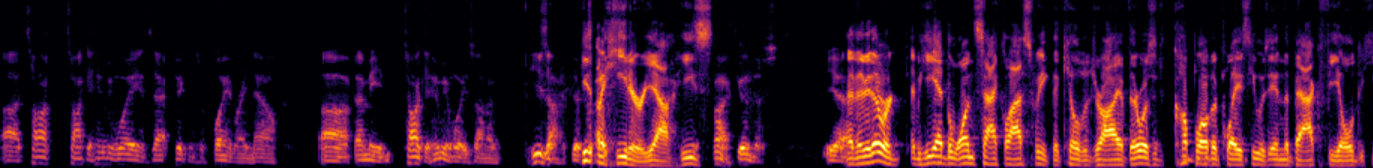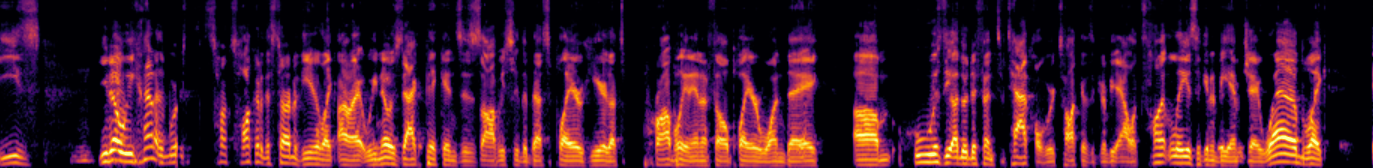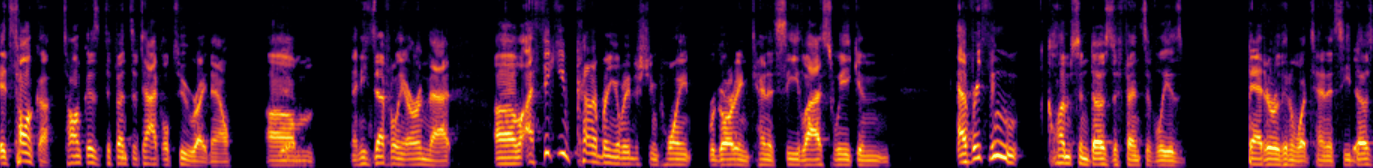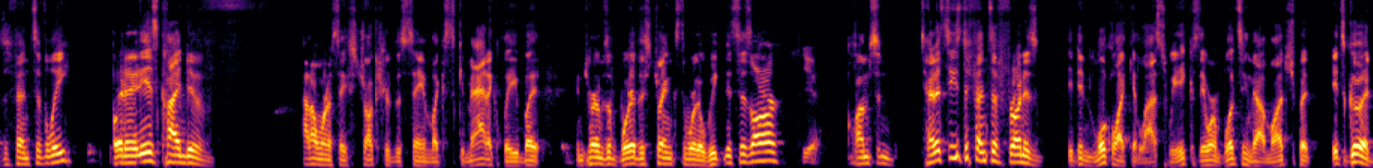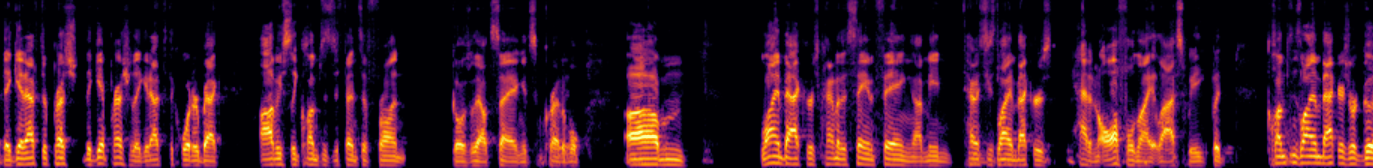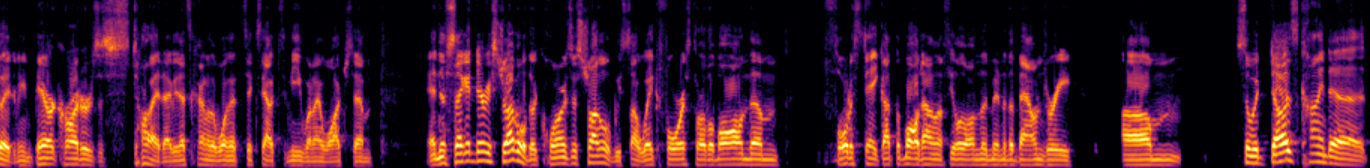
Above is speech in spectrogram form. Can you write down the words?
uh, Tonka Hemingway and Zacch Pickens are playing right now. Uh, I mean, Tonka Hemingway's on a he's on a he's on a heater. Yeah, he's my goodness. Yeah, I mean there were. I mean, he had the one sack last week that killed a drive. There was a couple other plays he was in the backfield. He's, mm-hmm. you know, we kind of we're talking at the start of the year, like, all right, we know Zacch Pickens is obviously the best player here. That's probably an NFL player one day. Um, who is the other defensive tackle? We are talking, is it going to be Alex Huntley? Is it going to be MJ Webb? Like, it's Tonka. Tonka's defensive tackle too right now. Um, yeah. and he's definitely earned that. Um, I think you kind of bring up an interesting point regarding Tennessee last week, and everything Clemson does defensively is better than what Tennessee does defensively, but it is kind of I don't want to say structured the same like schematically, but in terms of where the strengths and where the weaknesses are, yeah, Clemson Tennessee's defensive front is it didn't look like it last week because they weren't blitzing that much, but it's good. They get after pressure, they get pressure, they get after the quarterback. Obviously, Clemson's defensive front goes without saying; it's incredible. Um, linebackers kind of the same thing. I mean, Tennessee's linebackers had an awful night last week, but Clemson's linebackers are good. I mean, Barrett Carter is a stud. I mean, that's kind of the one that sticks out to me when I watch them. And their secondary struggle, their corners have struggled. We saw Wake Forest throw the ball on them. Florida State got the ball down the field on them into the boundary. Um, so it does kind of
